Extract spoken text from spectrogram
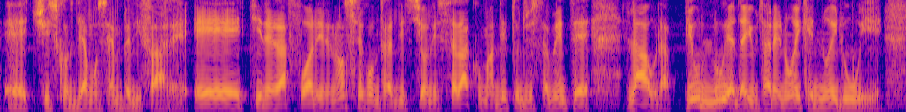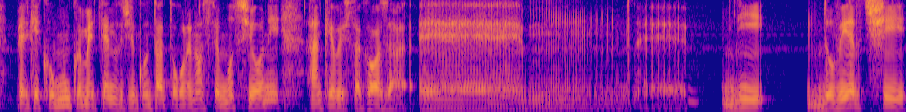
eh, ci scordiamo sempre di fare e tirerà fuori le nostre contraddizioni, sarà come ha detto giustamente Laura, più lui ad aiutare noi che noi lui, perché comunque mettendoci in contatto con le nostre emozioni anche questa cosa eh, eh, di doverci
